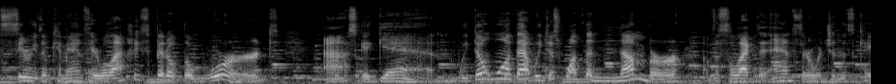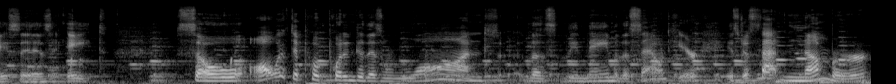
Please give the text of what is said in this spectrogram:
series of commands here will actually spit out the word ask again. We don't want that, we just want the number of the selected answer, which in this case is 8. So all we have to put, put into this wand, the, the name of the sound here, is just that number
